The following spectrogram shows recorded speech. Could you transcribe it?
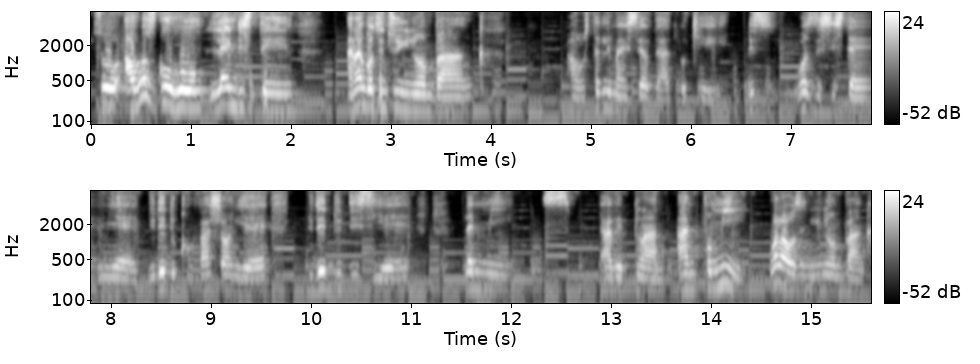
So I'll just go home, learn this thing, and I got into Union Bank. I was telling myself that okay, this what's the system here? Do they do conversion here? Do they do this here? Let me have a plan. And for me, while I was in Union Bank,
